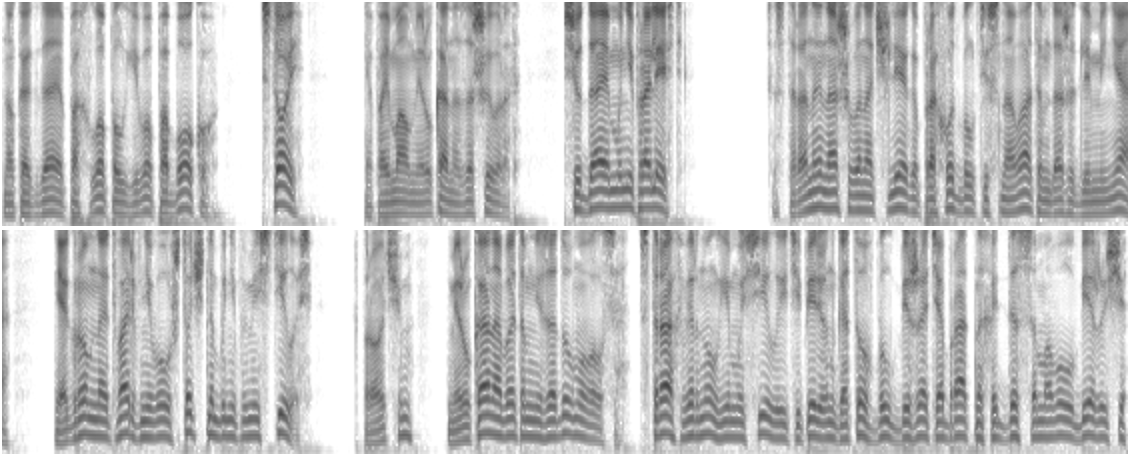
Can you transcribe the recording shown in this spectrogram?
но когда я похлопал его по боку... «Стой!» Я поймал Мирукана за шиворот. «Сюда ему не пролезть!» Со стороны нашего ночлега проход был тесноватым даже для меня, и огромная тварь в него уж точно бы не поместилась. Впрочем, Мирукан об этом не задумывался. Страх вернул ему силы, и теперь он готов был бежать обратно хоть до самого убежища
